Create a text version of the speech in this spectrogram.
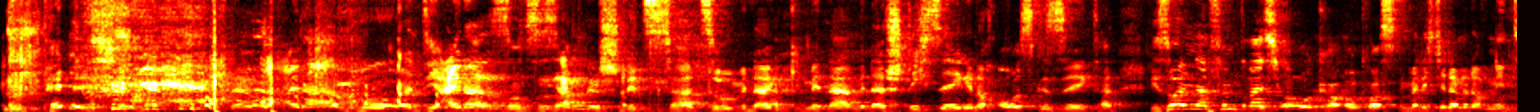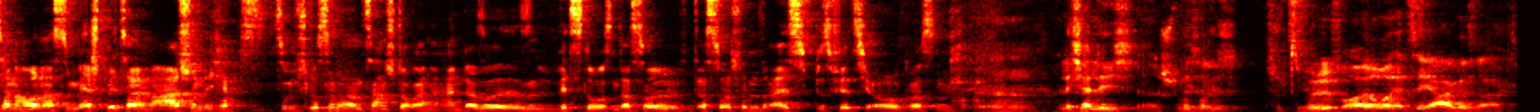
Pedalchen, ne, wo, einer, wo die einer so zusammengeschnitzt hat, so mit einer, mit, einer, mit einer Stichsäge noch ausgesägt hat. Die sollen dann 35 Euro ko- kosten. Wenn ich dir damit auf den Hintern hauen, hast du mehr Splitter im Arsch und ich habe zum Schluss noch einen Zahnstocher in der Hand. Also das ist witzlos und das soll, das soll 35 bis 40 Euro kosten. Lächerlich. Lächerlich. Für 12 Euro hätte sie ja gesagt.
